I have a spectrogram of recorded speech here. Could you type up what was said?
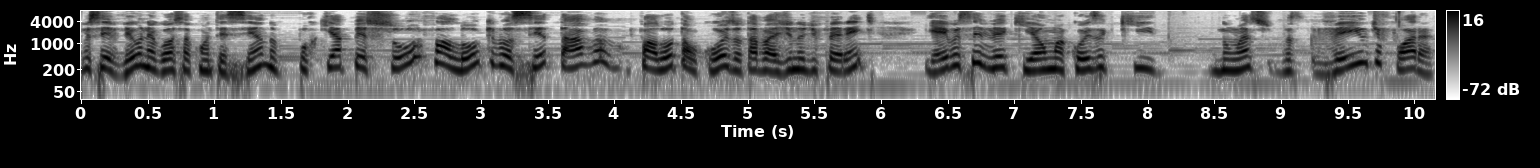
Você vê o negócio acontecendo porque a pessoa falou que você tava, falou tal coisa ou tava agindo diferente, e aí você vê que é uma coisa que não é veio de fora.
